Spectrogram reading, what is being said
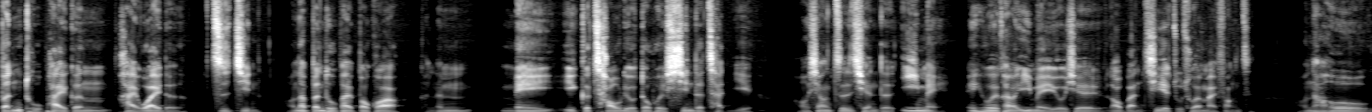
本土派跟海外的资金，哦，那本土派包括可能每一个潮流都会有新的产业，好像之前的医美，诶，会看到医美有一些老板企业主出来买房子，好，然后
